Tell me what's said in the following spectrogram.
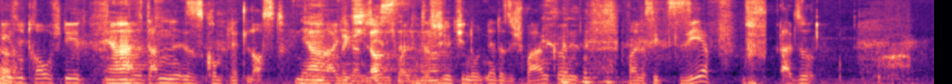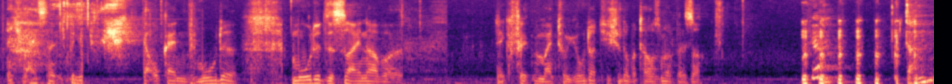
Peso draufsteht, Ja. also dann ist es komplett lost. Ja, ich wirklich lost, ehrlich, weil ja. das Schildchen unten hätte sich sparen können, weil das sieht sehr, also ich weiß nicht, ich bin ja auch kein Mode, Modedesigner, aber der gefällt mir mein Toyota-T-Shirt aber tausendmal besser. Dann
